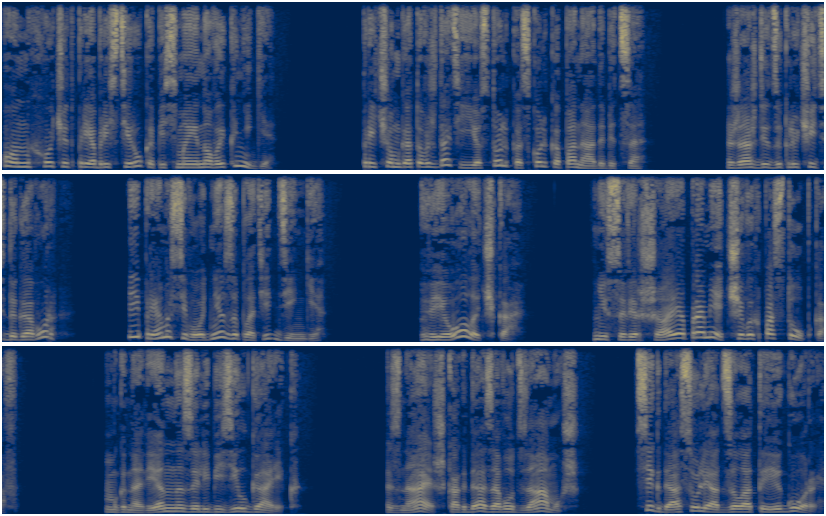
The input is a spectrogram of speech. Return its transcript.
Он хочет приобрести рукопись моей новой книги. Причем готов ждать ее столько, сколько понадобится жаждет заключить договор и прямо сегодня заплатить деньги. «Виолочка, не совершая опрометчивых поступков!» Мгновенно залебезил Гарик. «Знаешь, когда зовут замуж, всегда сулят золотые горы.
